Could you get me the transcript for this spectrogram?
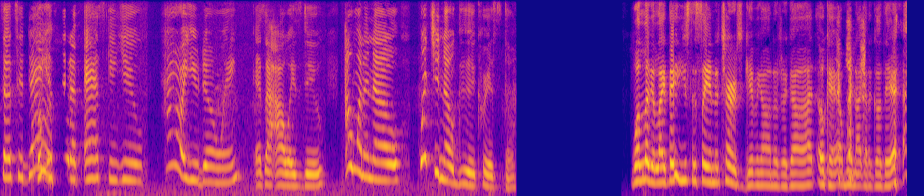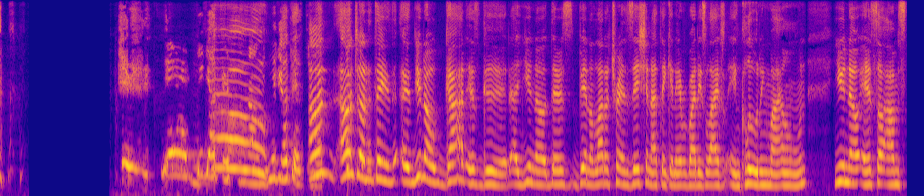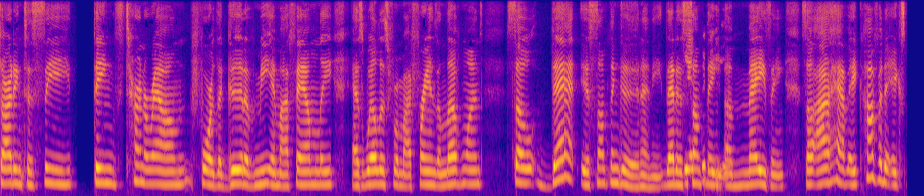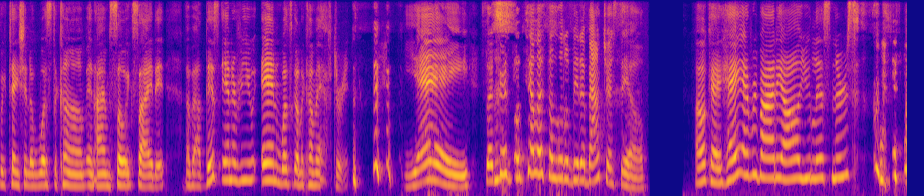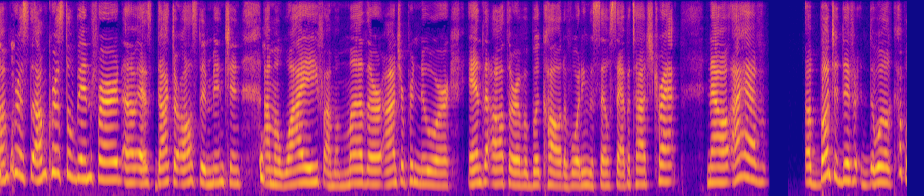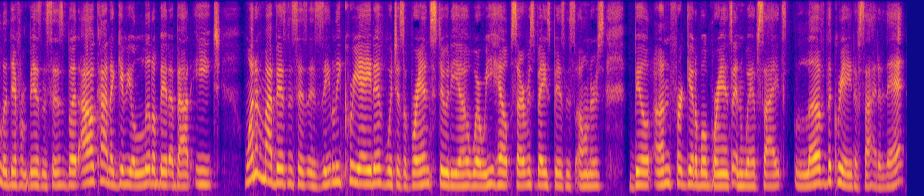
So today, oh. instead of asking you, how are you doing, as I always do, I want to know what you know good, Christyl. Well, look at like they used to say in the church, giving honor to God. Okay, we're not gonna go there. yeah, give your testimony. Give your testimony. I'm, I'm trying to tell you, you know, God is good. Uh, you know, there's been a lot of transition, I think, in everybody's lives, including my own. You know, and so I'm starting to see things turn around for the good of me and my family, as well as for my friends and loved ones. So that is something good, honey. That is yes, something amazing. So I have a confident expectation of what's to come, and I'm so excited about this interview and what's going to come after it. Yay. So, Christyl, tell us a little bit about yourself. Okay. Hey, everybody, all you listeners. I'm Christyl. I'm Christyl Benford. Uh, as Dr. Alston mentioned, I'm a wife, I'm a mother, entrepreneur, and the author of a book called Avoiding the Self Sabotage Trap. Now, I have a bunch of different, well, a couple of different businesses, but I'll kind of give you a little bit about each one of my businesses is Zealey Creative, which is a brand studio where we help service based business owners build unforgettable brands and websites. Love the creative side of that.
